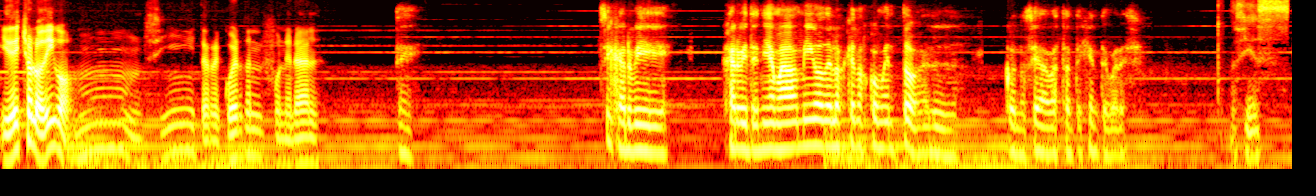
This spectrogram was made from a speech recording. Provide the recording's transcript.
Y de hecho lo digo, "Mm, sí, te recuerdo en el funeral. Sí. Sí, Harvey, Harvey tenía más amigos de los que nos comentó. Él conocía a bastante gente, parece. Así es.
